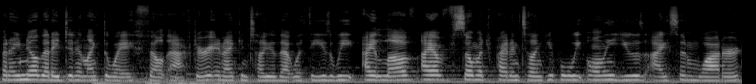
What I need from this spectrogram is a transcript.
but I know that I didn't like the way I felt after, and I can tell you that with these, we I love I have so much pride in telling people we only use ice and water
